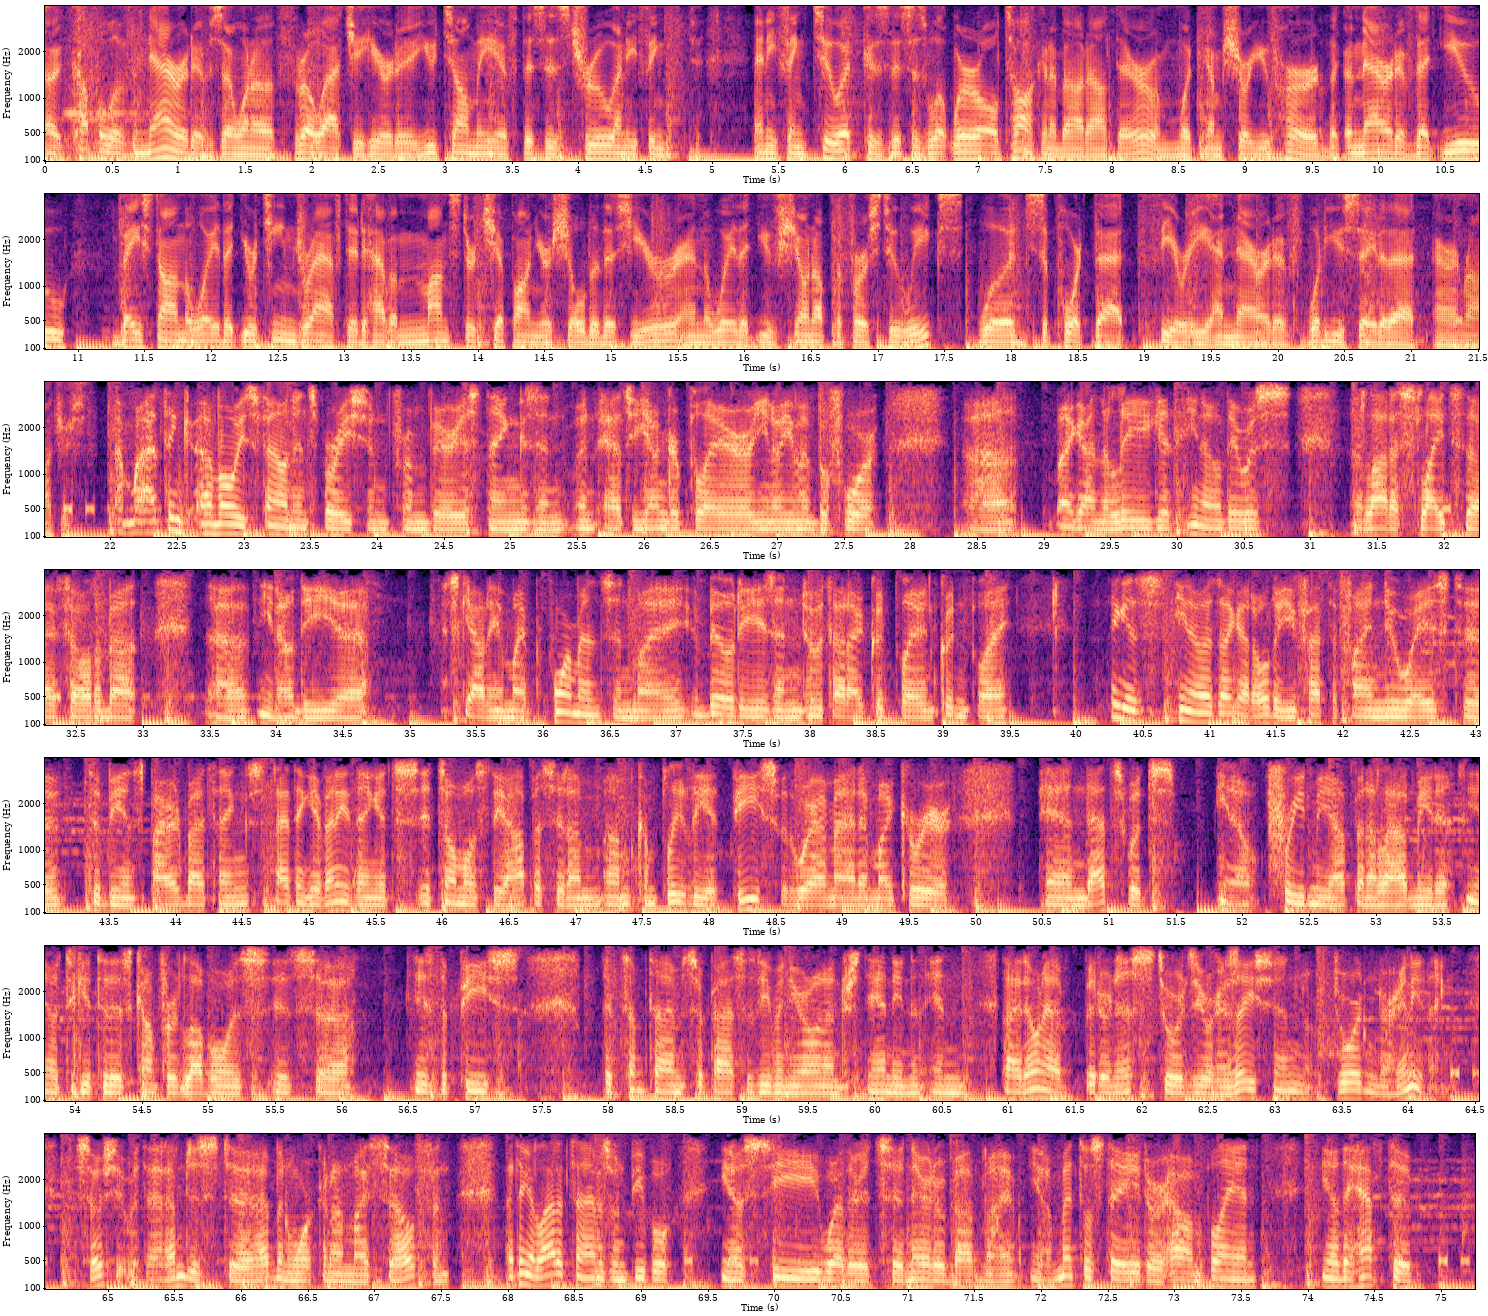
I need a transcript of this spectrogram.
A couple of narratives I want to throw at you here. To you tell me if this is true, anything, anything to it, because this is what we're all talking about out there, and what I'm sure you've heard. A narrative that you, based on the way that your team drafted, have a monster chip on your shoulder this year, and the way that you've shown up the first two weeks would support that theory and narrative. What do you say to that, Aaron Rodgers? Um, I think I've always found inspiration from various things, and, and as a younger player, you know, even before uh, I got in the league, you know, there was a lot of slights that I felt about, uh, you know, the uh, scouting of my performance and my abilities, and who thought I could play and couldn't play. I think as you know, as I got older, you have to find new ways to to be inspired by things. I think if anything, it's it's almost the opposite. I'm I'm completely at peace with where I'm at in my career, and that's what's you know freed me up and allowed me to you know to get to this comfort level is is uh, is the peace that sometimes surpasses even your own understanding. And I don't have bitterness towards the organization or Jordan or anything associated with that. I'm just uh, I've been working on myself, and I think a lot of times when people you know see whether it's a narrative about my you know mental state or how I'm playing, you know they have to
